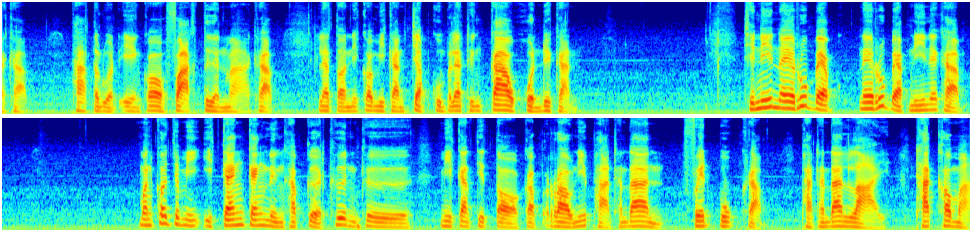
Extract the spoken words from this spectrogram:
นะครับทางตำรวจเองก็ฝากเตือนมาครับ และตอนนี้ก็มีการจับกลุ่มไปแล้วถึง 9 คนด้วยกัน ทีนี้ในรูปแบบในรูปแบบนี้นะครับมันก็จะมีอีกแก๊งแก๊งหนึ่งครับเกิดขึ้นคือมีการติดต่อกับเรานี้ผ่านทางด้าน Facebook ครับ ผ่านทางด้าน Line ทักเข้ามา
